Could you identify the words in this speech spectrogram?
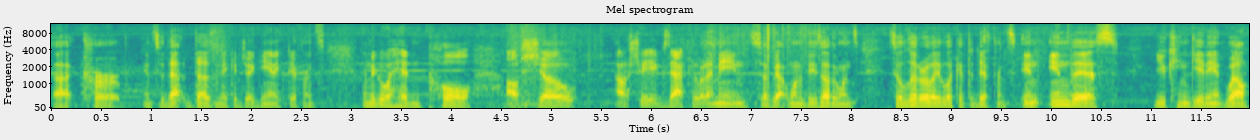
uh, curve and so that does make a gigantic difference let me go ahead and pull I'll show I'll show you exactly what I mean so I've got one of these other ones so literally look at the difference in in this you can get in well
